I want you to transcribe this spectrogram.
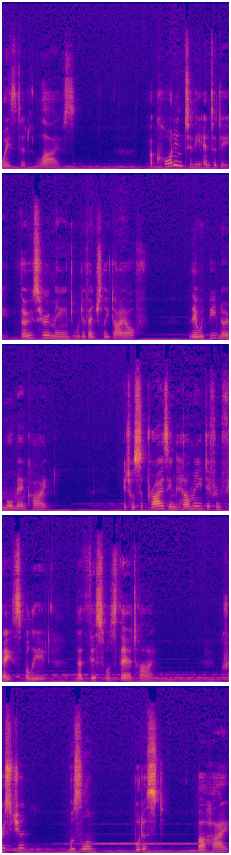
wasted lives. According to the entity, those who remained would eventually die off. There would be no more mankind. It was surprising how many different faiths believed that this was their time. Christian, Muslim, Buddhist, Baha'i,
